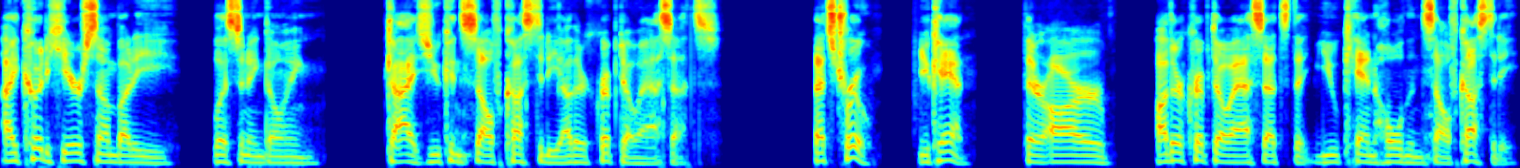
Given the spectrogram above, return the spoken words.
I could hear somebody listening going, "Guys, you can self-custody other crypto assets." That's true. You can. There are other crypto assets that you can hold in self-custody.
